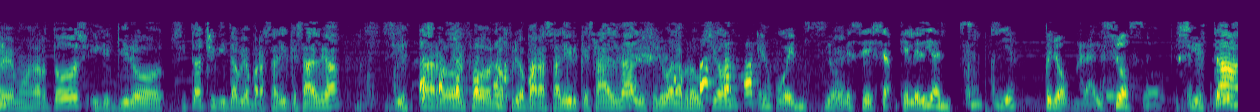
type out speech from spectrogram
debemos dar todos y que quiero, si está Chiquitapia para salir, que salga. Si está Rodolfo Donofrio para salir, que salga. Le saludo a la producción. Es buenísimo que, se que le digan chiqui, es pero maravilloso. Si está-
